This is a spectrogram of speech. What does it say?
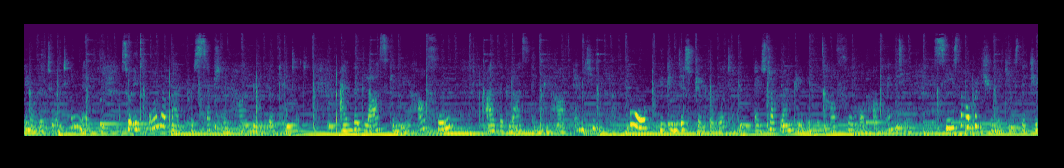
in order to attain it. So it's all about perception, how you look at it. Either glass can be half full, either glass can be half empty, or you can just drink the water and stop wondering if it's half full or half empty. Seize the opportunities that you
